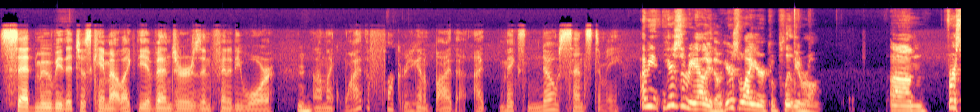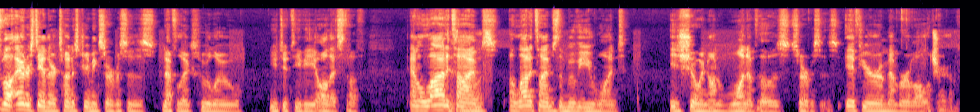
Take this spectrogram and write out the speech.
Said movie that just came out, like the Avengers: Infinity War. Mhm. And I'm like, why the fuck are you gonna buy that? I, it makes no sense to me. I mean, here's the reality, though. Here's why you're completely wrong. Um, first of all, I understand there are a ton of streaming services: Netflix, Hulu, YouTube TV, all that stuff. And a lot of times, a lot of times, the movie you want is showing on one of those services if you're a member of all of them.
